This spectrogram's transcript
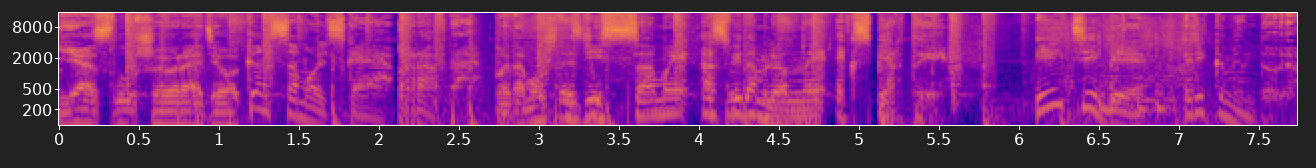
Я слушаю радио «Комсомольская правда», потому что здесь самые осведомленные эксперты. И тебе рекомендую.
